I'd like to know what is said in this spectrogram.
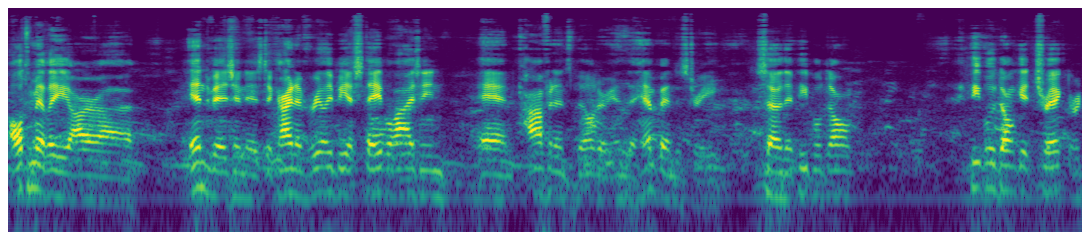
ultimately, our uh, end vision is to kind of really be a stabilizing and confidence builder in the hemp industry, so that people don't people who don't get tricked or,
